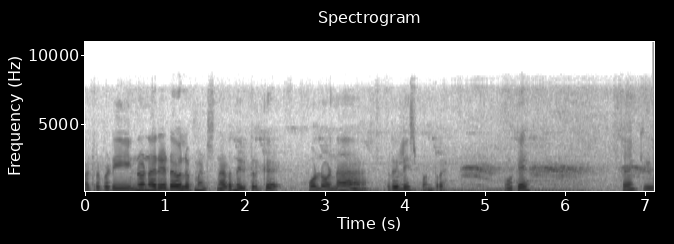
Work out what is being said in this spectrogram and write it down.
மற்றபடி இன்னும் நிறைய டெவலப்மெண்ட்ஸ் நடந்துக்கிட்டு இருக்கு. ஒன்று ஒன்றா ரிலீஸ் பண்ணுறேன் ஓகே தேங்க்யூ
